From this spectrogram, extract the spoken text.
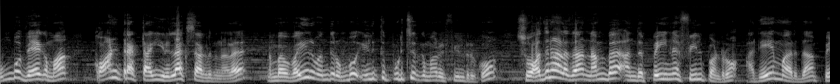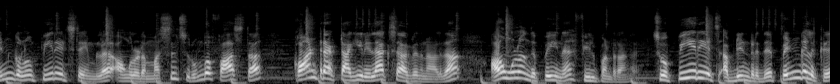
ரொம்ப வேகமாக கான்ட்ராக்ட் ஆகி ரிலாக்ஸ் ஆகிறதுனால நம்ம வயிறு வந்து ரொம்ப இழுத்து பிடிச்சிருக்க மாதிரி ஃபீல் இருக்கும். ஸோ அதனால தான் நம்ம அந்த பெயினை ஃபீல் பண்ணுறோம் அதே மாதிரி தான் பெண்களும் பீரியட்ஸ் டைமில் அவங்களோட மசில்ஸ் ரொம்ப ஃபாஸ்ட்டாக கான்ட்ராக்ட் ஆகி ரிலாக்ஸ் ஆகுறதுனால தான் அவங்களும் அந்த பெயினை ஃபீல் பண்ணுறாங்க ஸோ பீரியட்ஸ் அப்படின்றது பெண்களுக்கு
